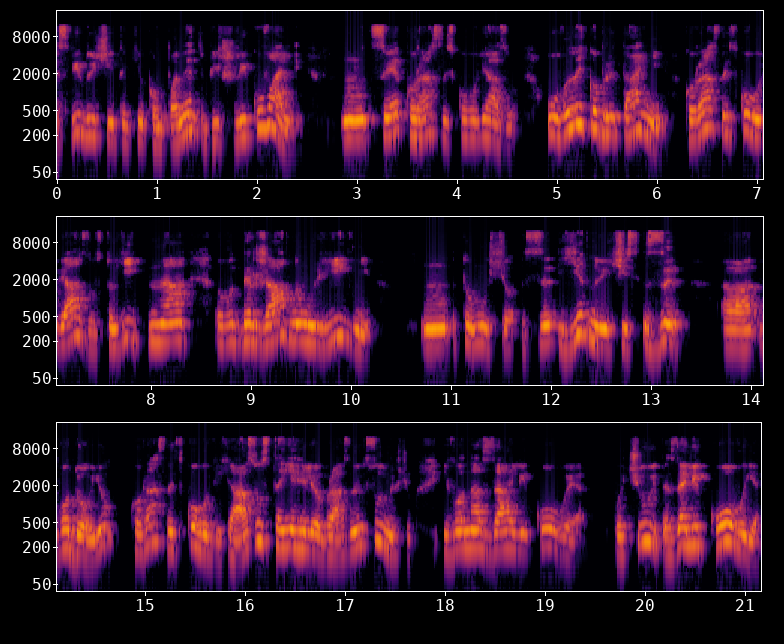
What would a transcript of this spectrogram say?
Слідуючий такий компонент більш лікувальний. Це кора слизького в'язу. У Великобританії кора слизького в'язу стоїть на державному рівні тому що з'єднуючись з водою, кора слизького в'язу стає гелеобразною сумішю, і вона заліковує. Почуєте, заліковує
